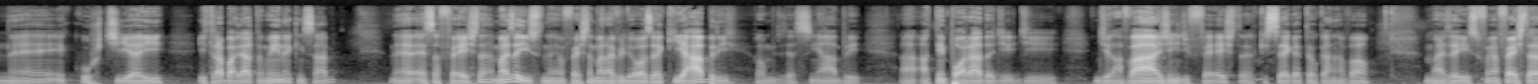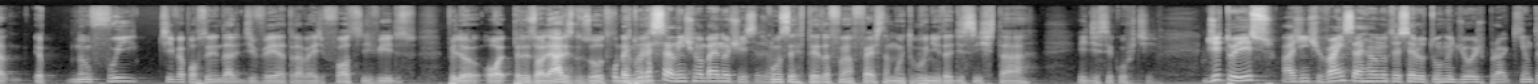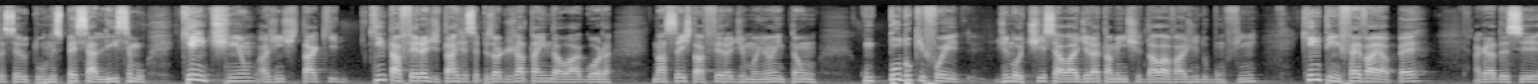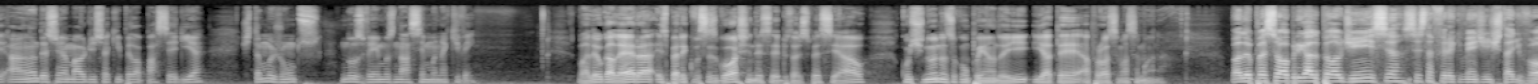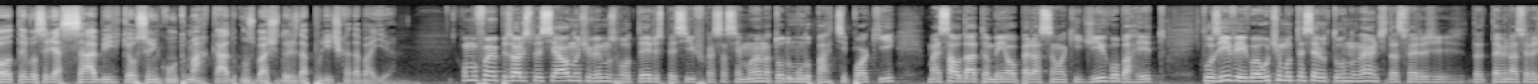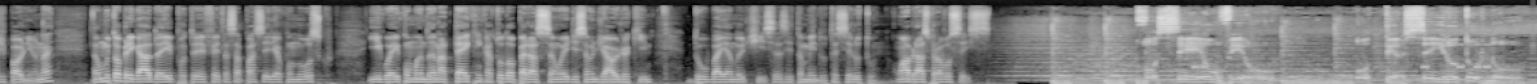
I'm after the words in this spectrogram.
né, curtir aí e trabalhar também, né, quem sabe, né, essa festa. Mas é isso, né, uma festa maravilhosa que abre, vamos dizer assim, abre a, a temporada de, de, de lavagem, de festa que segue até o Carnaval. Mas é isso, foi uma festa. Eu não fui, tive a oportunidade de ver através de fotos e vídeos pelo, pelos olhares dos outros. Né, Cobertura né? excelente no Bahia Notícias. Viu? Com certeza foi uma festa muito bonita de se estar e de se curtir. Dito isso, a gente vai encerrando o terceiro turno de hoje por aqui, um terceiro turno especialíssimo, quentinho. A gente está aqui quinta-feira de tarde, esse episódio já está indo ar agora na sexta-feira de manhã, então com tudo que foi de notícia lá diretamente da lavagem do Bonfim. Quem tem fé vai a pé. Agradecer a Anderson e a Maurício aqui pela parceria. Estamos juntos. Nos vemos na semana que vem. Valeu, galera. Espero que vocês gostem desse episódio especial. Continue nos acompanhando aí e até a próxima semana. Valeu, pessoal. Obrigado pela audiência. Sexta-feira que vem a gente está de volta e você já sabe que é o seu encontro marcado com os bastidores da política da Bahia. Como foi um episódio especial, não tivemos roteiro específico essa semana, todo mundo participou aqui, mas saudar também a operação aqui de Igor Barreto. Inclusive, Igor, é o último terceiro turno, né, antes das férias de da, terminar as férias de Paulinho, né? Então, muito obrigado aí por ter feito essa parceria conosco. Igor aí comandando a técnica, toda a operação, a edição de áudio aqui do Bahia Notícias e também do terceiro turno. Um abraço para vocês. Você ouviu o terceiro turno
